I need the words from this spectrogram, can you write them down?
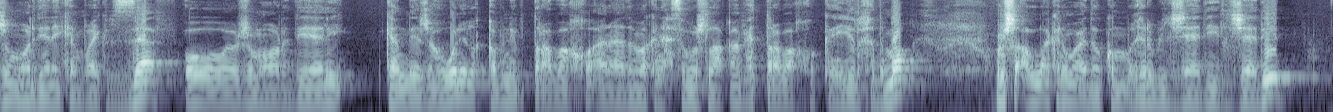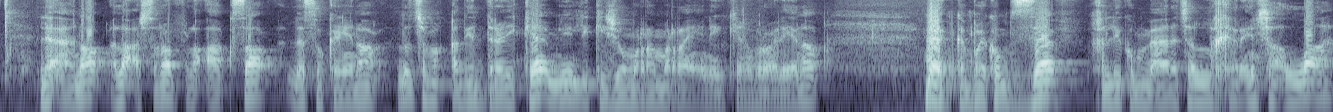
الجمهور ديالي كنبغيك بزاف والجمهور ديالي كان déjà هو اللي لقبني بال trabajo أنا هذا ما كنحسبوش لقب حيت ال trabajo هي الخدمة. وإن شاء الله كنوعدكم غير بالجديد الجديد. لا أنا لا أشرف لا أقصى لا سكينة لا تبقى ديال الدراري كاملين اللي كيجيو مرة مرة يعني كيغبروا علينا. المهم كنبغيكم بزاف. خليكم معنا حتى الآخر إن شاء الله.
